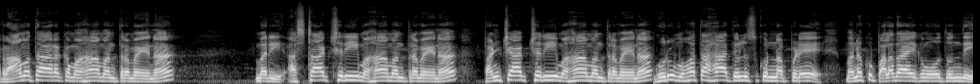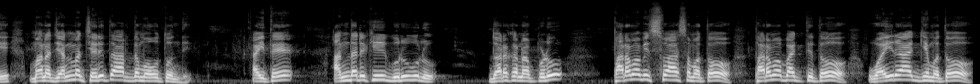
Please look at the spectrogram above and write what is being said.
రామతారక మహామంత్రమైన మరి అష్టాక్షరీ మహామంత్రమైన పంచాక్షరీ మహామంత్రమైన గురు ముహత తెలుసుకున్నప్పుడే మనకు ఫలదాయకమవుతుంది మన జన్మ చరితార్థమవుతుంది. అయితే అందరికీ గురువులు దొరకనప్పుడు పరమ విశ్వాసముతో పరమభక్తితో వైరాగ్యముతో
